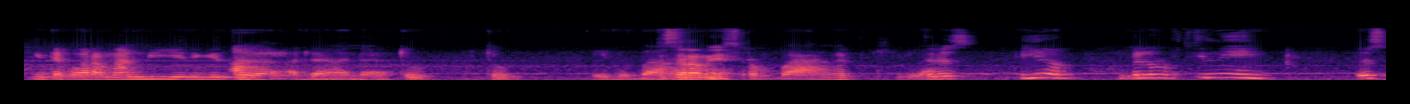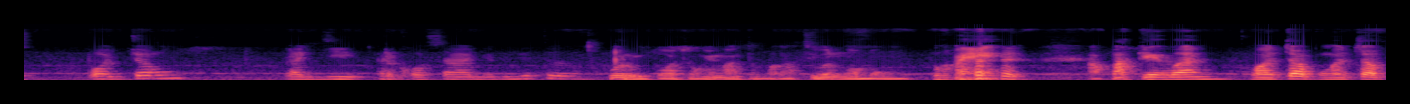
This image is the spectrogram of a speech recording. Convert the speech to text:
ngintip orang mandi gitu gitu Ah, ada ada Itu itu itu banget. Serem ya? Serem banget gila. terus iya belum sini terus pocong lagi perkosa gitu gitu Waduh, pocongnya mantep banget sih Wan ngomong. Pe, apa kek Wan? ngocop ngocop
